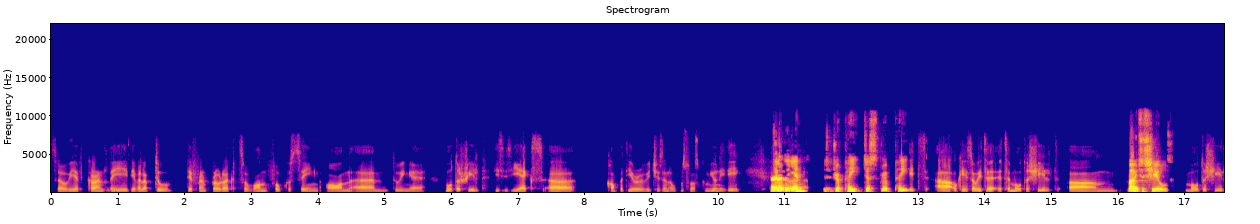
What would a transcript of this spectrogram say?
So we have currently developed two different products. So one focusing on um, doing a motor shield, DCC-EX uh, compatible, which is an open source community. Say that again. Uh, just repeat. Just repeat. It's uh, okay. So it's a it's a motor shield. Um, motor shield. Motor shield,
